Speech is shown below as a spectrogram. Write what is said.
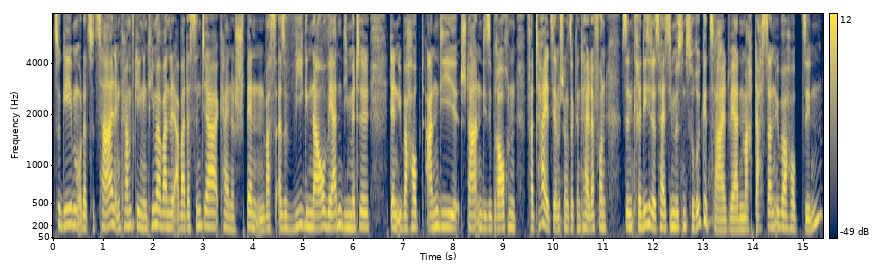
zu geben oder zu zahlen im Kampf gegen den Klimawandel, aber das sind ja keine Spenden. Was, also wie genau werden die Mittel denn überhaupt an die Staaten, die sie brauchen, verteilt? Sie haben schon gesagt, ein Teil davon sind Kredite, das heißt, sie müssen zurückgezahlt werden. Macht das dann überhaupt Sinn?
